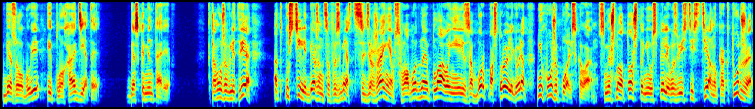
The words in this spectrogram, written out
без обуви и плохо одеты. Без комментариев. К тому же в Литве Отпустили беженцев из мест содержания в свободное плавание и забор построили, говорят, не хуже польского. Смешно то, что не успели возвести стену, как тут же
